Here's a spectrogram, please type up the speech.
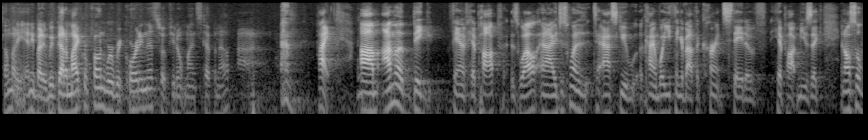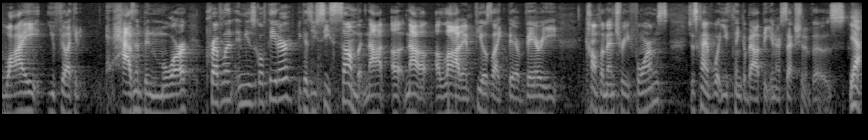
Somebody, anybody. We've got a microphone. We're recording this, so if you don't mind stepping up. Hi. Um, I'm a big fan of hip hop as well, and I just wanted to ask you uh, kind of what you think about the current state of hip hop music, and also why you feel like it hasn't been more prevalent in musical theater because you see some, but not uh, not a, a lot, and it feels like they're very complementary forms. Just kind of what you think about the intersection of those Yeah, two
